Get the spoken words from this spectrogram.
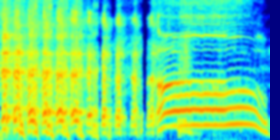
oh!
